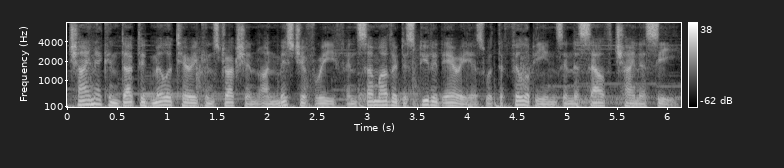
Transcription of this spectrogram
China conducted military construction on Mischief Reef and some other disputed areas with the Philippines in the South China Sea.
